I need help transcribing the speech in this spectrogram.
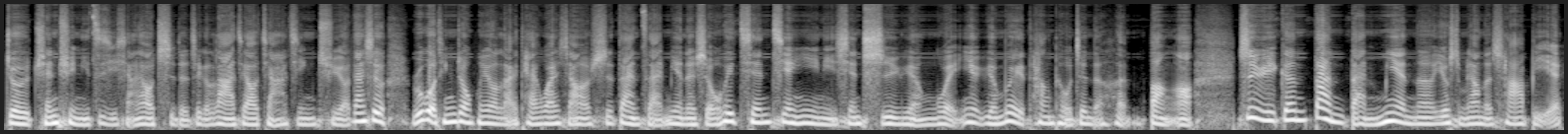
就选取你自己想要吃的这个辣椒加进去啊。但是如果听众朋友来台湾想要吃蛋仔面的时候，我会先建议你先吃原味，因为原味汤头真的很棒啊。至于跟蛋胆面呢有什么样的差别？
